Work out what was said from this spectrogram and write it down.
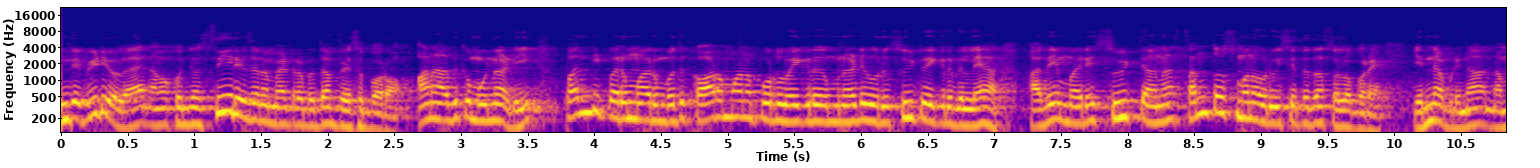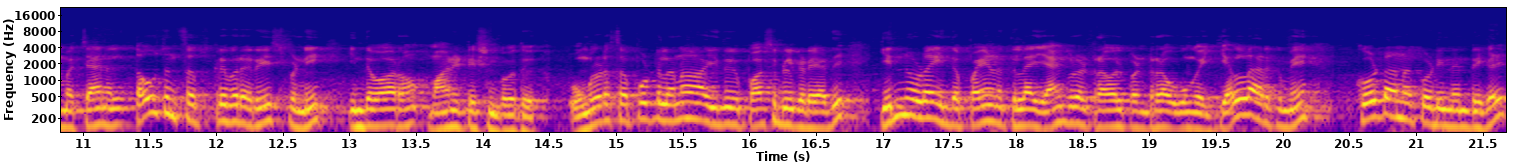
இந்த வீடியோவில் நம்ம கொஞ்சம் சீரியஸான மேட்டரை பற்றி தான் பேச போகிறோம் ஆனால் அதுக்கு முன்னாடி பந்தி பரிமாறும்போது காரமான பொருள் வைக்கிறதுக்கு முன்னாடி ஒரு ஸ்வீட் வைக்கிறது இல்லையா? அதே மாதிரி ஸ்வீட்டான சந்தோஷமான ஒரு விஷயத்தை தான் சொல்ல போகிறேன் என்ன அப்படின்னா நம்ம சேனல் தௌசண்ட் சப்ஸ்கிரைபரை ரீச் பண்ணி இந்த வாரம் மானிட்டேஷன் போகுது. உங்களோட சப்போர்ட் இல்லைனா இது பாசிபிள் கிடையாது. என்னோட இந்த பயணத்தில் என் கூட ட்ராவல் பண்ணுற உங்கள் எல்லாருக்குமே கோட்டான கோடி நன்றிகள்.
